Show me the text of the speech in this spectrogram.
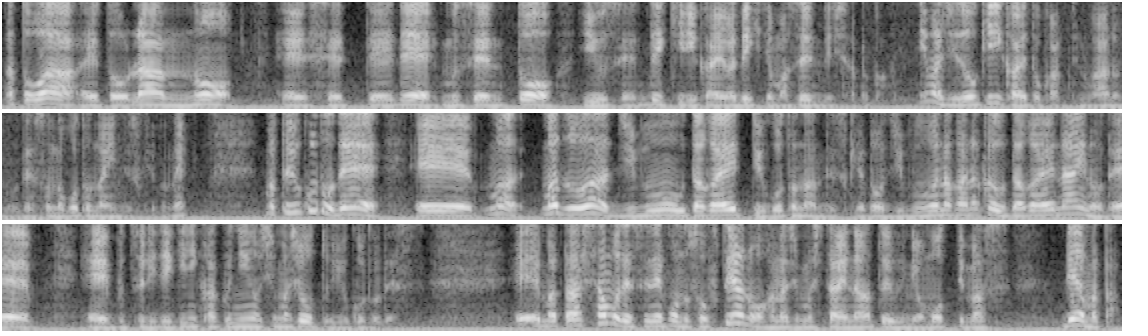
あとは、えっ、ー、と、LAN の、えー、設定で無線と有線で切り替えができてませんでしたとか、今自動切り替えとかっていうのがあるので、そんなことないんですけどね。まあ、ということで、えまあ、まずは自分を疑えっていうことなんですけど、自分はなかなか疑えないので、え物理的に確認をしましょうということです。えー、また明日もですね、今度ソフトウェアのお話もしたいなというふうに思っています。ではまた。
